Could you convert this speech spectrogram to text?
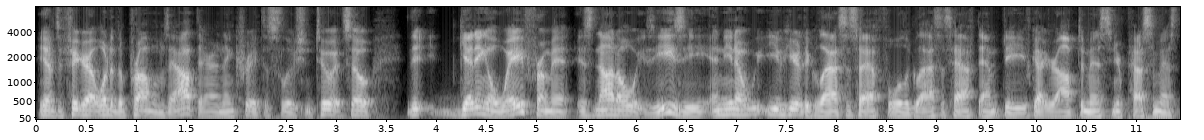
you have to figure out what are the problems out there and then create the solution to it. So the, getting away from it is not always easy. And you know, you hear the glass is half full, the glass is half empty. You've got your optimist and your pessimist.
